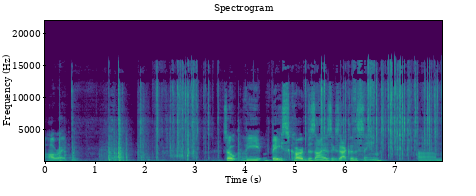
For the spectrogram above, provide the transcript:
All right. So the base card design is exactly the same um,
